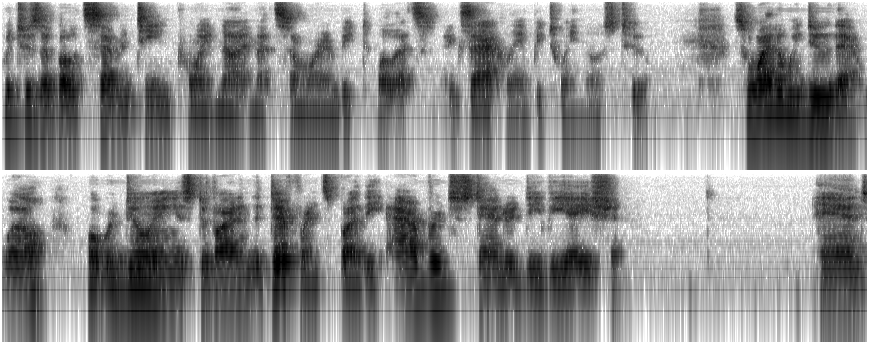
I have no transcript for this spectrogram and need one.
which is about 17.9. That's somewhere in between. Well, that's exactly in between those two. So why do we do that? Well, what we're doing is dividing the difference by the average standard deviation. And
